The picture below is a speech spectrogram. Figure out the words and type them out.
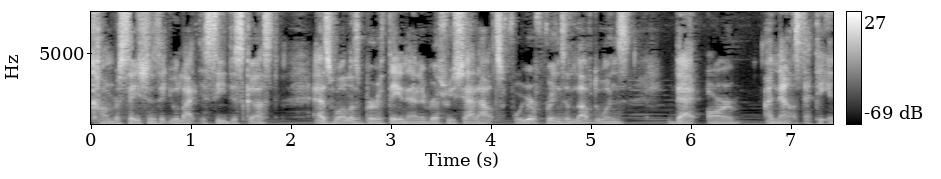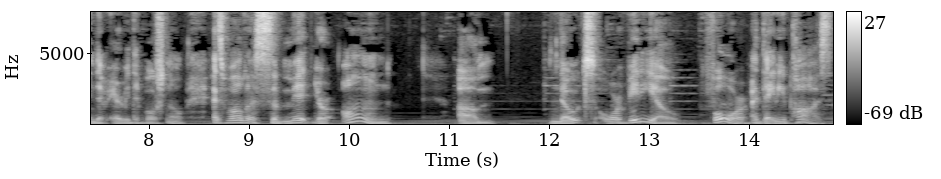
conversations that you'd like to see discussed, as well as birthday and anniversary shout outs for your friends and loved ones that are announced at the end of every devotional, as well as submit your own um, notes or video for a daily pause,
